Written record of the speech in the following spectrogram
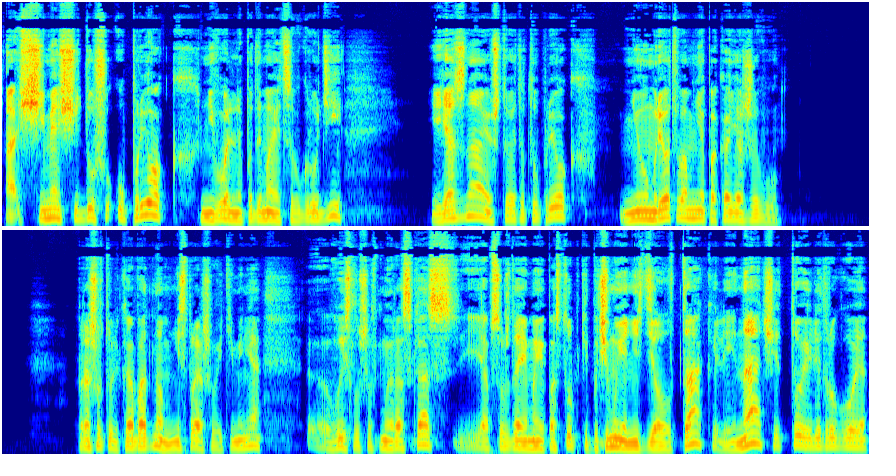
а щемящий душу упрек невольно поднимается в груди, и я знаю, что этот упрек не умрет во мне, пока я живу. Прошу только об одном, не спрашивайте меня, выслушав мой рассказ и обсуждая мои поступки, почему я не сделал так или иначе, то или другое.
